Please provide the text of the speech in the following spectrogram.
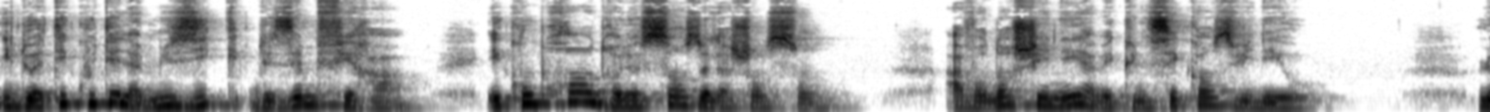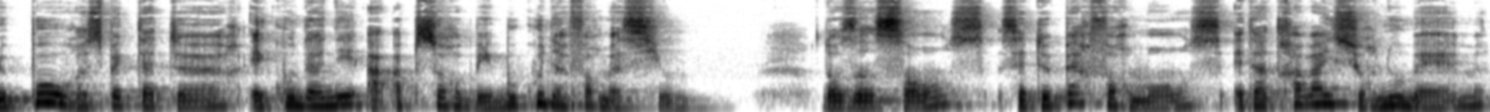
il doit écouter la musique de Zemfira et comprendre le sens de la chanson, avant d'enchaîner avec une séquence vidéo le pauvre spectateur est condamné à absorber beaucoup d'informations. Dans un sens, cette performance est un travail sur nous-mêmes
